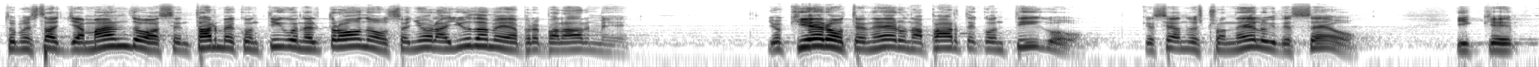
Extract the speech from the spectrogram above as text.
tú me estás llamando a sentarme contigo en el trono, Señor, ayúdame a prepararme. Yo quiero tener una parte contigo, que sea nuestro anhelo y deseo, y que,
